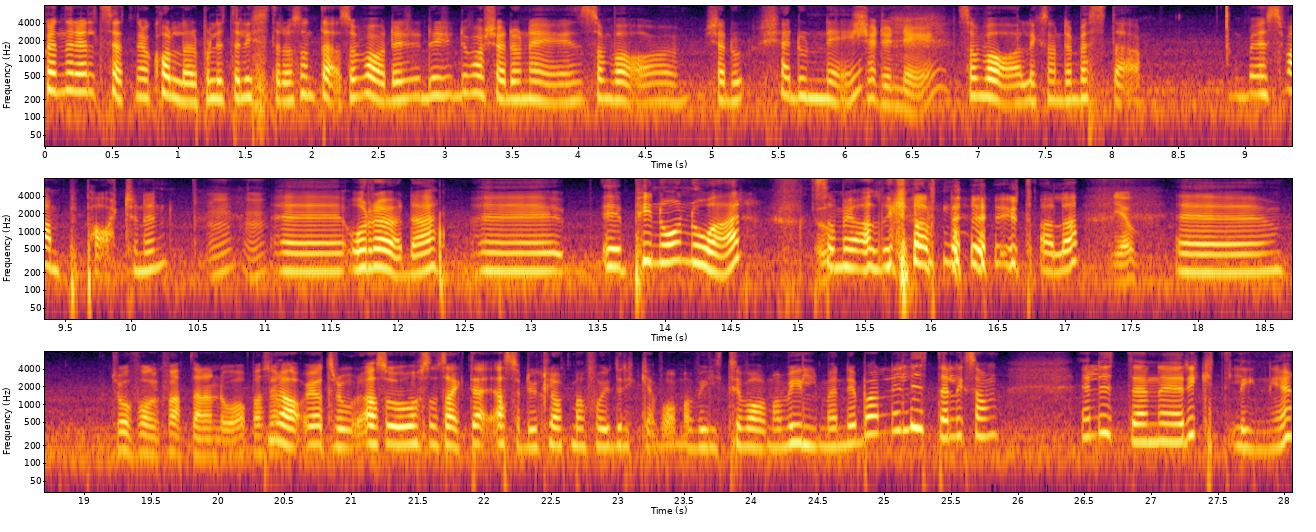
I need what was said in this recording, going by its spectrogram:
generellt sett när jag kollade på lite listor och sånt där så var det, det, det var Chardonnay som var Chardon, Chardonnay Chardonnay. som var liksom den bästa svamppartnern. Mm, mm. Eh, och röda eh, Pinot Noir som jag aldrig kan uttala. Jo. Tror folk fattar ändå hoppas jag. ja, och jag tror, alltså som sagt, det, alltså, det är klart man får ju dricka vad man vill till vad man vill men det är bara en liten liksom en liten eh, riktlinje.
